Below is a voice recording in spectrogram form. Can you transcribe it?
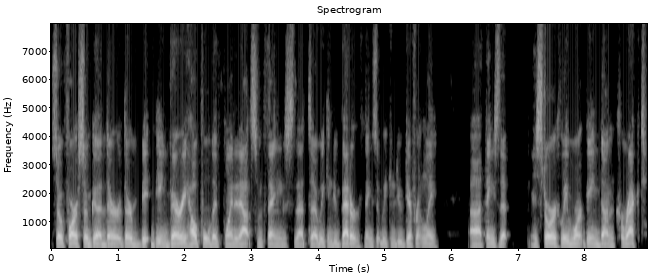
so far so good. They're they're be- being very helpful. They've pointed out some things that uh, we can do better, things that we can do differently, uh, things that historically weren't being done correct.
